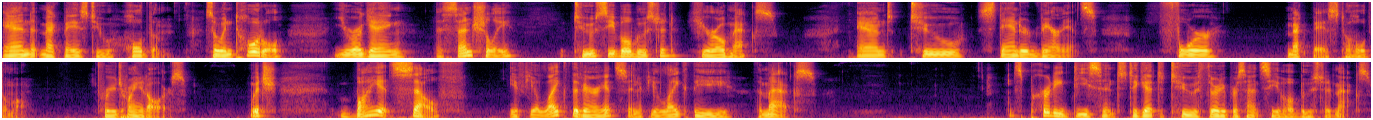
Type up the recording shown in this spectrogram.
and mech bays to hold them. So in total, you are getting essentially two C-bill boosted hero mechs and two standard variants, four mech base to hold them all for your $20. Which by itself, if you like the variants and if you like the, the mechs, it's pretty decent to get to two 30% C-bill boosted mechs.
